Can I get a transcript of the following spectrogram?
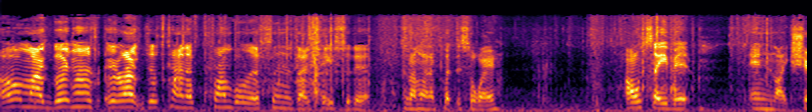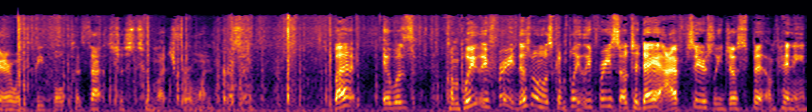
Oh my goodness, it like just kind of crumbled as soon as I tasted it. Because I'm going to put this away. I'll save it and like share with people because that's just too much for one person. But it was completely free. This one was completely free. So today I've seriously just spent a penny.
